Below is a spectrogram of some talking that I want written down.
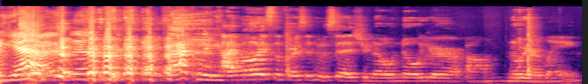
to me. yeah, exactly. I'm always the person who says, you know, know your um, know your lane.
